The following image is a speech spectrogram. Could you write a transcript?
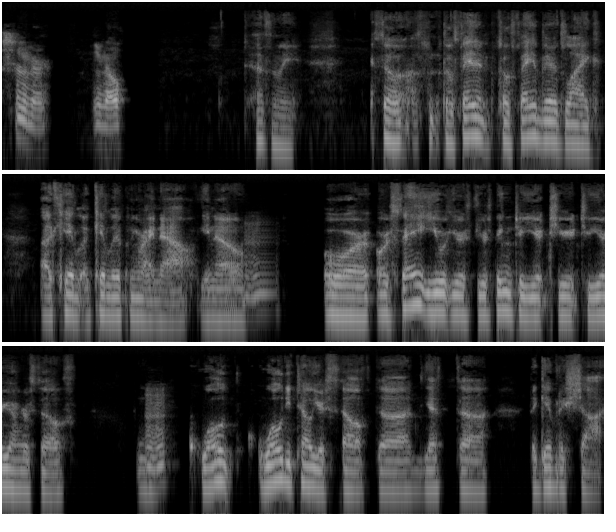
sooner, you know? Definitely. So so say so say there's like a kid a kid listening right now, you know, mm-hmm. or or say you you're you're speaking to your to your, to your younger self. Mm-hmm. What what would you tell yourself to just uh, to give it a shot?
